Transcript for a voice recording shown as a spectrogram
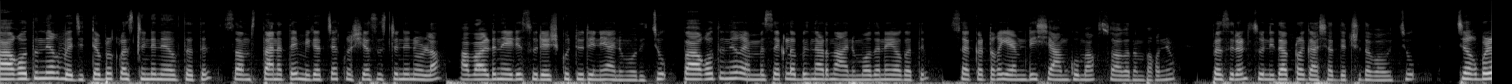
പാകോത്തുനീർ വെജിറ്റബിൾ ക്ലസ്റ്ററിന്റെ നേതൃത്വത്തിൽ സംസ്ഥാനത്തെ മികച്ച കൃഷി അസിസ്റ്റന്റിനുള്ള അവാർഡ് നേടിയ സുരേഷ് കുറ്റൂരിനെ അനുമോദിച്ചു. പാകോത്തുനീർ എം എസ് എ ക്ലബിൽ നടന്ന അനുമോദന യോഗത്തിൽ സെക്രട്ടറി എം ഡി ശ്യാംകുമാർ സ്വാഗതം പറഞ്ഞു. പ്രസിഡന്റ് സുനിത പ്രകാശ് അധ്യക്ഷത വഹിച്ചു. ചെറുപുഴ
